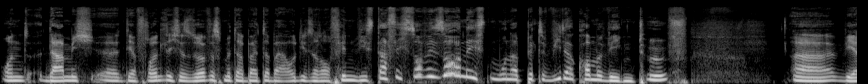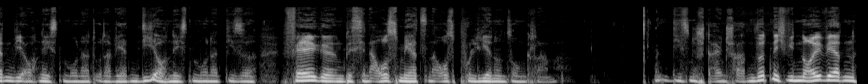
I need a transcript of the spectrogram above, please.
Und da mich äh, der freundliche Service-Mitarbeiter bei Audi darauf hinwies, dass ich sowieso nächsten Monat bitte wiederkomme wegen TÜV, äh, werden wir auch nächsten Monat oder werden die auch nächsten Monat diese Felge ein bisschen ausmerzen, auspolieren und so ein Kram. Diesen Steinschaden wird nicht wie neu werden,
